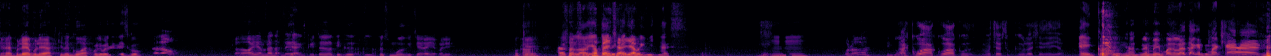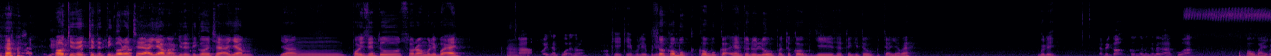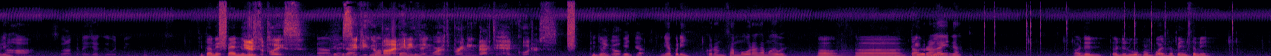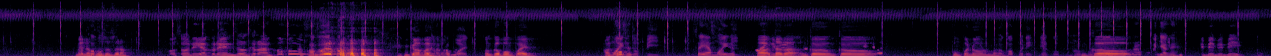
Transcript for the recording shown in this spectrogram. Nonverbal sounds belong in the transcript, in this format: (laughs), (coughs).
Okay, boleh boleh ah. Kita go ah. Boleh boleh let's go. Kalau kalau ayam dah tak ada kan, kita tiga kita semua cari ayam balik. Okay. Ah, So, kalau so, ayam siapa yang cari ayam? bagi jas. Hmm. Kau lah, tiga. Aku lah, aku lah, aku macam suka lah cari ayam. (laughs) Eh kau jangan memanglah tak kena makan. (laughs) Oh, kita kita tiga orang cari ayam ah. Kita tiga orang cari ayam yang poison tu seorang boleh buat kan? Ha, poison kuat seorang. Okey okey boleh boleh. So kau boleh. buka kau buka yang tu dulu, lepas tu kau pergi settle. Kita petik ayam eh. boleh. Tapi kau kau kena kena kat aku lah. Oh baik. Boleh. Ah, seorang kena jaga benda. Kita ambil pen dulu. Here's the place. Ha. See if you can find makan dulu. anything worth bringing back to headquarters. Okay, jom. Okey jap. Ni apa ni? Korang sama orang sama apa? Oh, uh, tak. Eh, orang ni lain lah. Ada ada dua perempuan. Siapa yang handsome ni? Main lampu seorang-seorang. Oh sorry aku dah handsome sekarang. (laughs) Aku apa? Aku apa? (laughs) Engkau apa? Perempuan. Oh, kau perempuan. Amoy ke? Topi. Saya amoy ke? Ah, tak tak. Engkau engkau perempuan normal. Aku apa ni? Ni aku. Engkau Rambut panjang eh? Bibi bibi.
